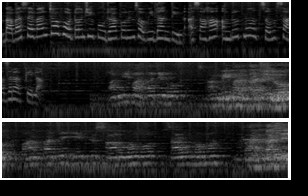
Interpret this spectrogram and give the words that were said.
बाबासाहेबांच्या फोटोंची पूजा करून संविधान दिन असा हा अमृत महोत्सव साजरा केला. आम्ही भारताचे लोक आम्ही भारताचे लोक. भारताचे एक सार्वभौम सार्वभौम भारताचे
